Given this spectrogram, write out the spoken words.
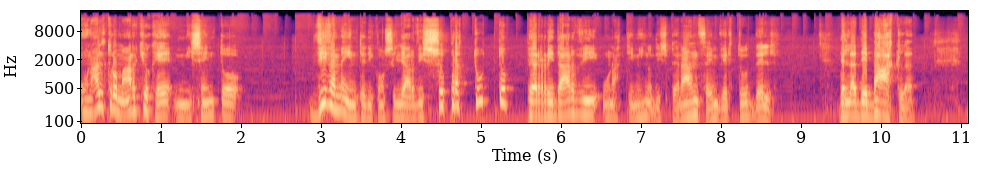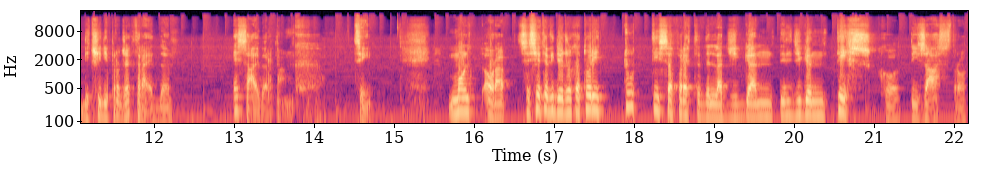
Un altro marchio che mi sento vivamente di consigliarvi, soprattutto per ridarvi un attimino di speranza in virtù del, della debacle di CD Projekt Red, è Cyberpunk. Sì. Molt- ora, se siete videogiocatori, tutti saprete gigan- del gigantesco disastro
